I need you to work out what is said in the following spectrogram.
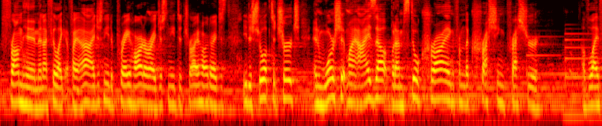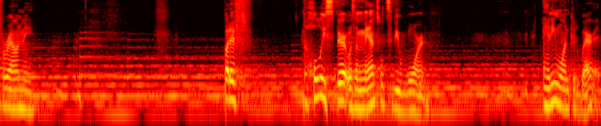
from Him. And I feel like if I, ah, I just need to pray harder, I just need to try harder, I just need to show up to church and worship my eyes out, but I'm still crying from the crushing pressure of life around me. But if the Holy Spirit was a mantle to be worn, anyone could wear it.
